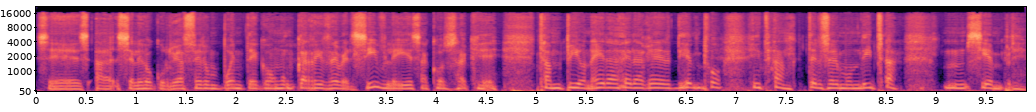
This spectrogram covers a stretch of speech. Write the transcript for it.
se, les ocurrió hacer un puente con un carril reversible y esas cosas que tan pioneras era aquel tiempo y tan tercermundistas mm, siempre.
